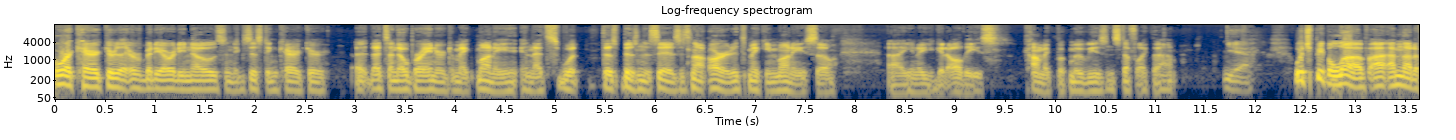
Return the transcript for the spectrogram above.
Or a character that everybody already knows, an existing character. Uh, that's a no-brainer to make money, and that's what this business is. It's not art; it's making money. So, uh, you know, you get all these comic book movies and stuff like that, Yeah. which people love. I, I'm not a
